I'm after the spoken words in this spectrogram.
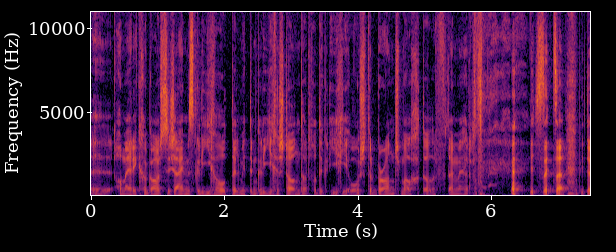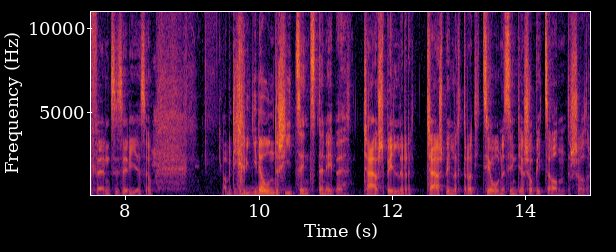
äh, Amerika gehst, ist immer das gleiche Hotel mit dem gleichen Standard, wo der gleiche Osterbrunch macht, oder? Von dem her ist es jetzt auch bei der Fernsehserie so. Aber die kleinen Unterschiede sind es dann eben. Die, Schauspieler, die Schauspielertraditionen sind ja schon ein bisschen anders, oder?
